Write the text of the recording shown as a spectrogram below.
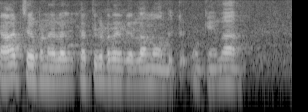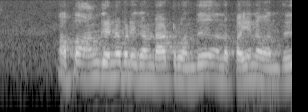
டார்ச்சர் பண்ணல கற்றுக்கிட்டது இது எல்லாமே வந்துட்டு ஓகேங்களா அப்போ அங்கே என்ன பண்ணியிருக்காங்க டாக்டர் வந்து அந்த பையனை வந்து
